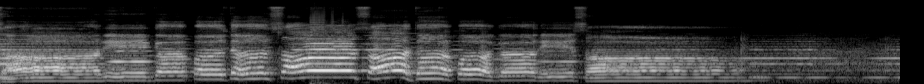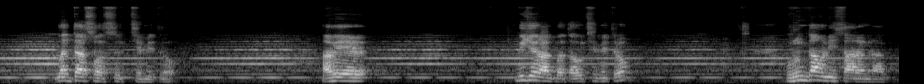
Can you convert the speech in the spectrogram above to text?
સારી ગ પદ સા સાધ પગરે સા બધા સ્વસુત છે મિત્રો. હવે બીજો રાગ બતાવું છું મિત્રો. વૃંદાવની સારંગ રાગ.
